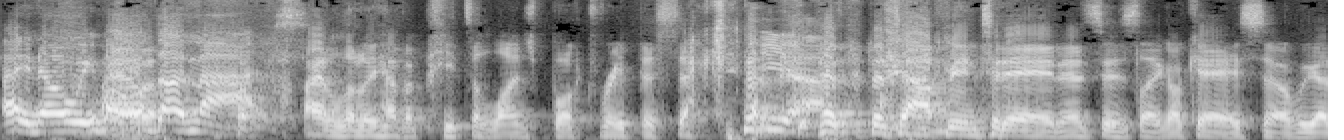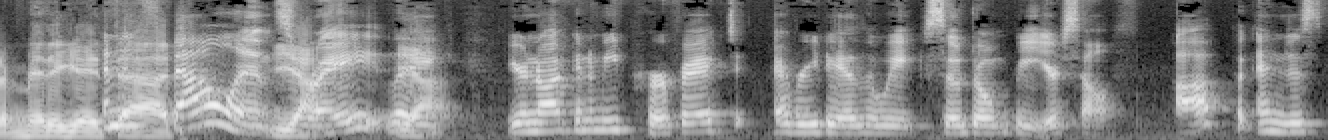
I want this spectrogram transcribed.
I know we've all done that. I literally have a pizza lunch booked right this second. Yeah. that's happening today, and it's it's like okay, so we got to mitigate and that. it's balance, Yeah. right? Like Yeah. you're not going to be perfect every day of the week, so don't beat yourself up and just,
